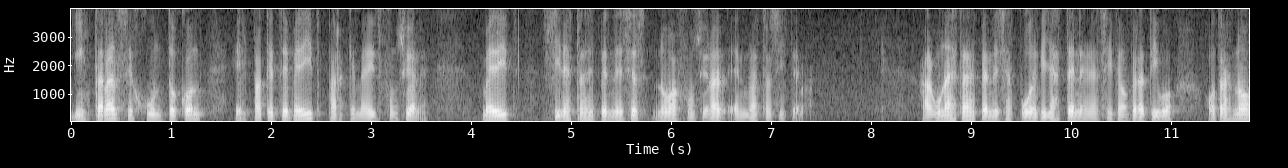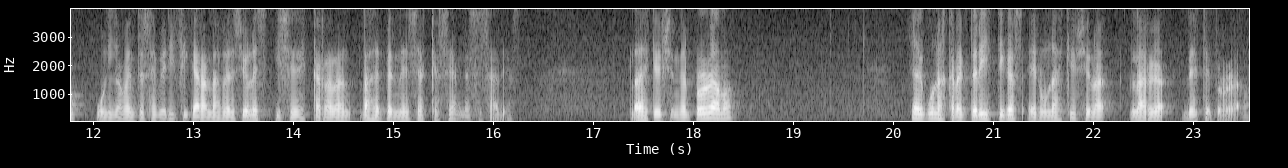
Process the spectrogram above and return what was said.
instalarse junto con el paquete Medit para que Medit funcione. Medit sin estas dependencias no va a funcionar en nuestro sistema. Algunas de estas dependencias puede que ya estén en el sistema operativo, otras no, únicamente se verificarán las versiones y se descargarán las dependencias que sean necesarias. La descripción del programa, y algunas características en una descripción larga de este programa.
